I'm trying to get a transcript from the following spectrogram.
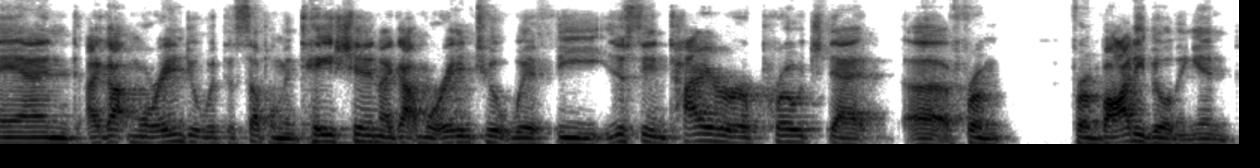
and I got more into it with the supplementation. I got more into it with the just the entire approach that uh, from from bodybuilding and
